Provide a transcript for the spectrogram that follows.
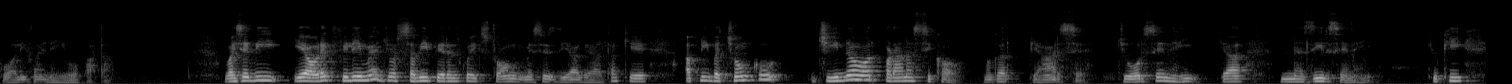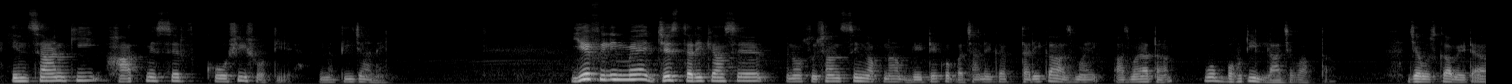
क्वालिफाई नहीं हो पाता। वैसे भी ये और एक फ़िल्म है जो सभी पेरेंट्स को एक स्ट्रॉन्ग मैसेज दिया गया था कि अपनी बच्चों को जीना और पढ़ाना सिखाओ, मगर प्यार से, ज़ोर से नहीं या नज़ीर से नहीं, क्योंकि इंसान की हाथ में सिर्फ़ कोशिश होती है, नतीजा नहीं। ये फ़िल्म में जिस तरीक़ा से यू नो सुशांत सिंह अपना बेटे को बचाने का तरीका आजमाई आजमाया था, वो बहुत ही लाजवाब था। जब उसका बेटा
